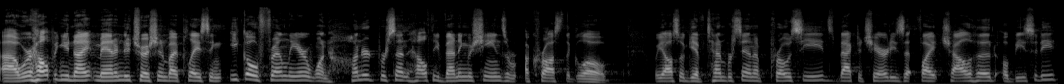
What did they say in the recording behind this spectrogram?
Uh, we're helping unite man and nutrition by placing eco friendlier, 100% healthy vending machines across the globe. We also give 10% of proceeds back to charities that fight childhood obesity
